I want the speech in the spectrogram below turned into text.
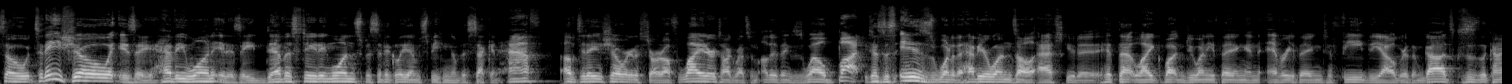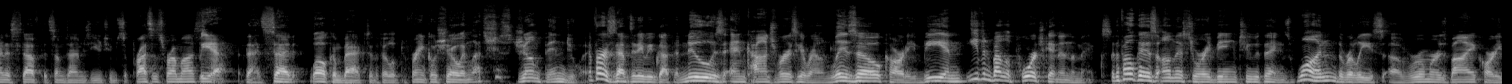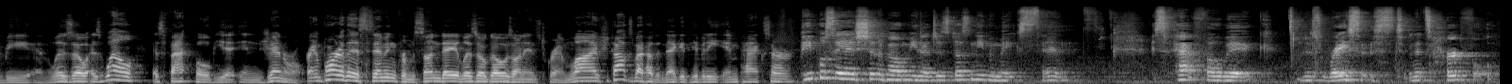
So today's show is a heavy one. It is a devastating one. Specifically, I'm speaking of the second half of today's show. We're going to start off lighter, talk about some other things as well. But because this is one of the heavier ones, I'll ask you to hit that like button, do anything and everything to feed the algorithm gods, because this is the kind of stuff that sometimes YouTube suppresses from us. But yeah, that said, welcome back to the Philip DeFranco show, and let's just jump into it. first up today, we've got the news and controversy around Lizzo, Cardi B, and even Bella Poarch getting in the mix. But the focus on this story being two things. One, the release of rumors by Cardi B and Lizzo, as well as fat phobia in general. Right, and part of this stemming from Sunday, Lizzo goes on Instagram Live. She talks about how the negativity impacts her. People saying shit about me that just doesn't even make sense. It's fat phobic, and it's racist, and it's hurtful.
